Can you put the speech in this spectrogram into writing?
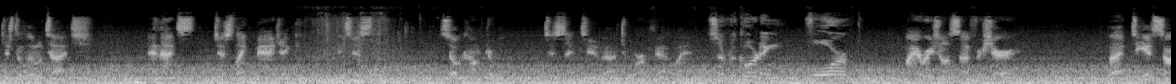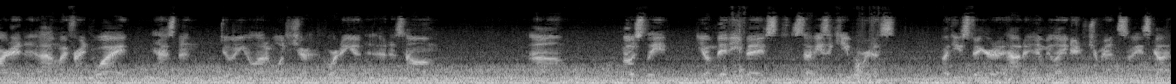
just a little touch and that's just like magic. It's just so comfortable to to uh, to work that way. So recording for My original stuff for sure, but to get started, uh, my friend Dwight has been doing a lot of multi-track recording at, at his home, um, mostly you know MIDI based stuff. He's a keyboardist, but he's figured out how to emulate instruments. So he's got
